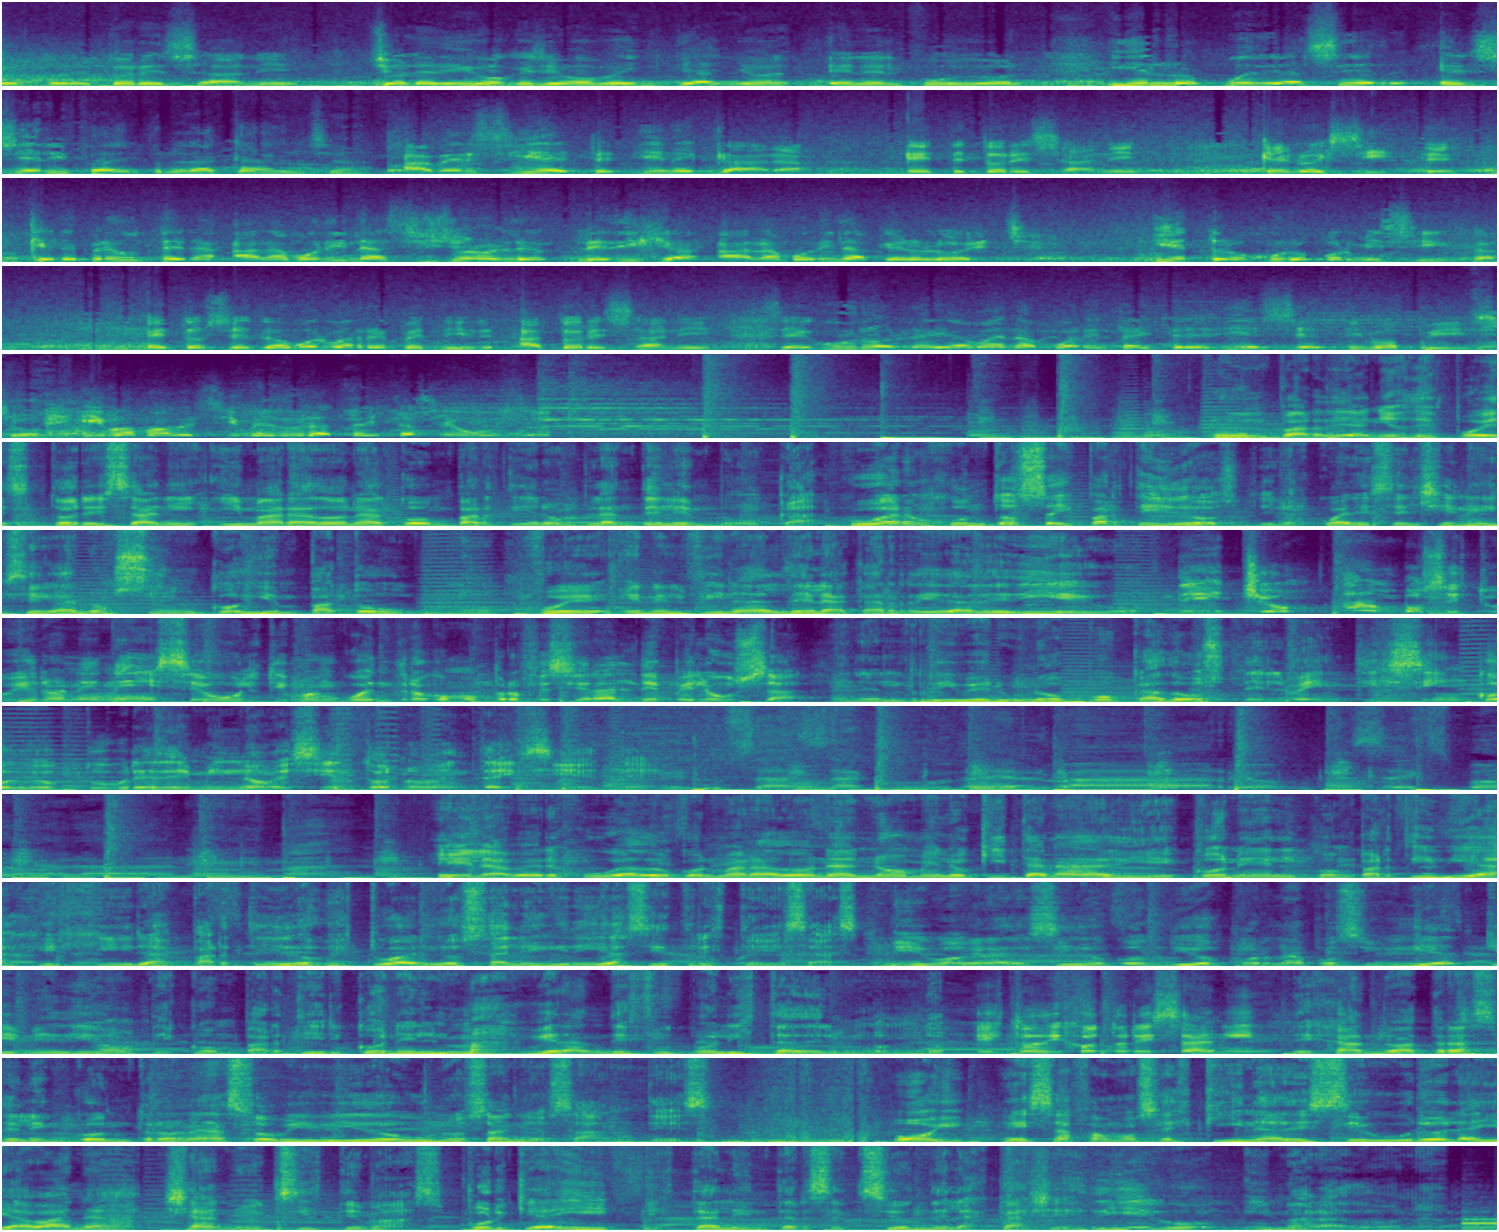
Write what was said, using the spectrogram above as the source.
Esto de Torresani, yo le digo que llevo 20 años en el fútbol y él no puede hacer el sheriff adentro de la cancha. A ver si este tiene cara, este Torresani, que no existe. Que le pregunten a, la Molina si yo no le, le dije a, a la Molina que no lo eche. Y esto lo juro por mis hijas. Entonces lo vuelvo a repetir a Torresani. Seguro la Habana 4310 séptimo piso. Y vamos a ver si me dura 30 segundos. Un par de años después, Torresani y Maradona compartieron plantel en Boca. Jugaron juntos seis partidos, de los cuales el se ganó cinco y empató uno. Fue en el final de la carrera de Diego. De hecho, ambos estuvieron en ese último encuentro como profesional de Pelusa, en el River 1 Boca 2 del 25 de octubre de 1997. Pelusa sacude el barrio, se expone al animal. El haber jugado con Maradona no me lo quita nadie. Con él compartí viajes, giras, partidos, vestuarios, alegrías y tristezas. Vivo agradecido con Dios por la posibilidad que me dio de compartir con el más grande futbolista del mundo. Esto dijo Torresani, dejando atrás el encontronazo vivido unos años antes. Hoy, esa famosa esquina de Segurola y Habana ya no existe más, porque ahí está la intersección de las calles Diego y Maradona.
